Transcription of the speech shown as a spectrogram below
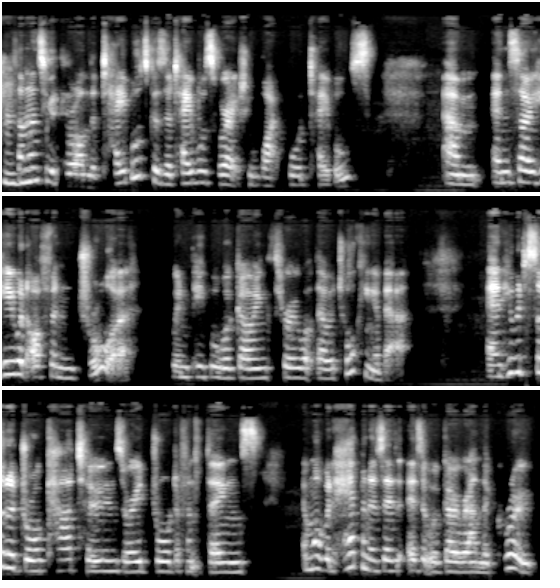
mm-hmm. sometimes he would draw on the tables because the tables were actually whiteboard tables um, and so he would often draw when people were going through what they were talking about and he would sort of draw cartoons or he'd draw different things and what would happen is, as, as it would go around the group,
